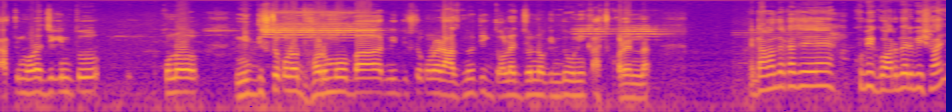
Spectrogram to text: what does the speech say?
কার্তিক মহারাজজি কিন্তু কোনো নির্দিষ্ট কোনো ধর্ম বা নির্দিষ্ট কোনো রাজনৈতিক দলের জন্য কিন্তু উনি কাজ করেন না। এটা আমাদের কাছে খুবই গর্বের বিষয়।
